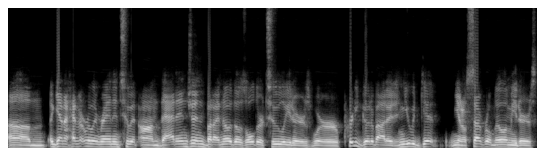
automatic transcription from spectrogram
Um, again, I haven't really ran into it on that engine, but I know those older two liters were pretty good about it, and you would get you know several millimeters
